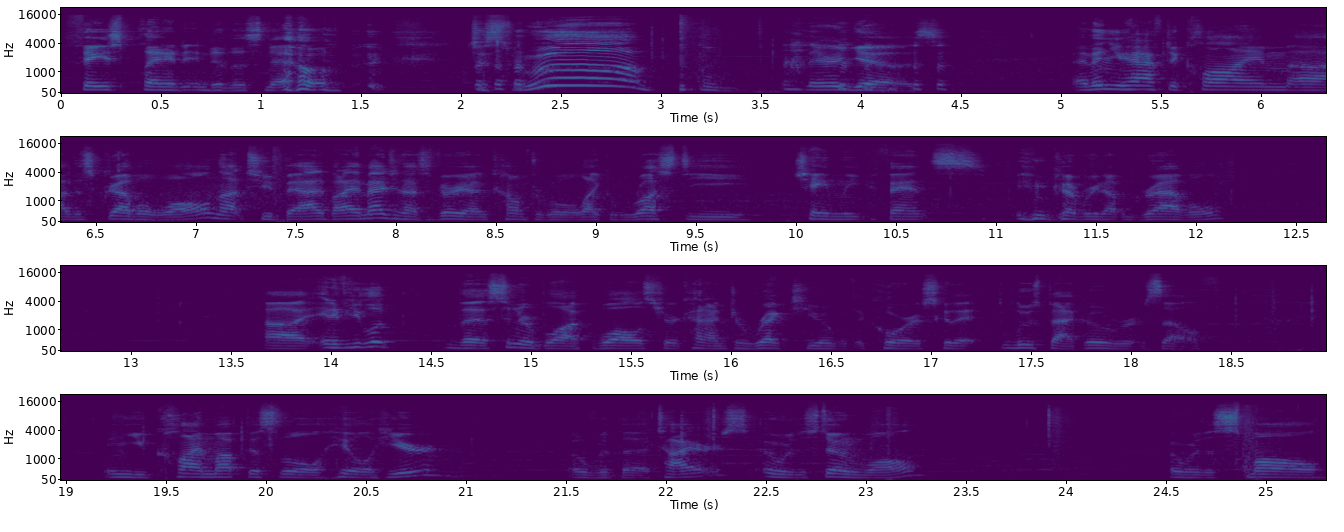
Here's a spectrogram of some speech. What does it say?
face planted into the snow. Just whoa! There he goes. And then you have to climb uh, this gravel wall. Not too bad, but I imagine that's very uncomfortable, like rusty chain link fence covering up gravel. Uh, and if you look, the cinder block walls here kind of direct you over the course because it loops back over itself. And you climb up this little hill here, over the tires, over the stone wall, over the small,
